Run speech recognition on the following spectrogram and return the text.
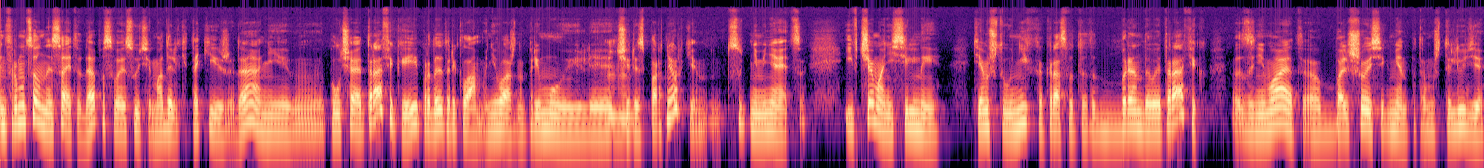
Информационные сайты, да, по своей сути, модельки такие же, да, они э, получают трафик и продают рекламу, неважно, прямую или Мгм. через партнерки, суть не меняется. И в чем они сильны? Тем, что у них как раз вот этот брендовый трафик занимает э, большой сегмент, потому что люди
